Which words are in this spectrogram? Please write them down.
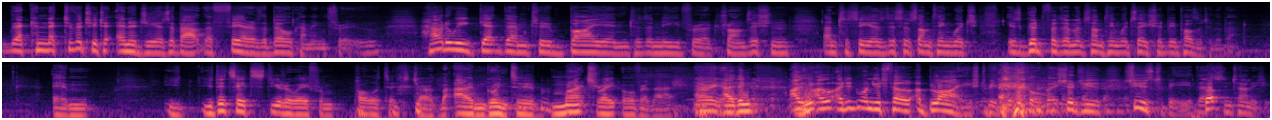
their connectivity to energy is about the fear of the bill coming through. How do we get them to buy into the need for a transition and to see as this is something which is good for them and something which they should be positive about? Um, you, you did say to steer away from politics, Charles, but I'm going to march right over that. I, I think I, I, I, didn't want you to feel obliged to be political, but should you choose to be, that's entirely.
